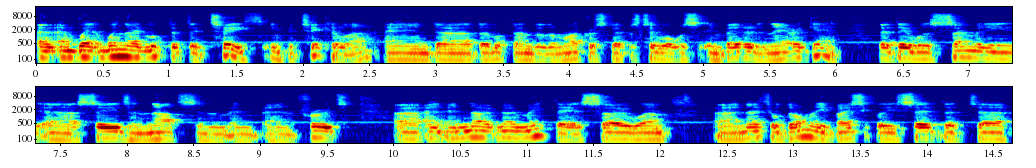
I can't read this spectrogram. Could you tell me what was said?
and, and when, when they looked at the teeth in particular, and uh, they looked under the microscope to see what was embedded in there, again, that there was so many uh, seeds and nuts and, and, and fruits uh, and, and no no meat there. So um, uh, Nathaniel Dominy basically said that uh,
